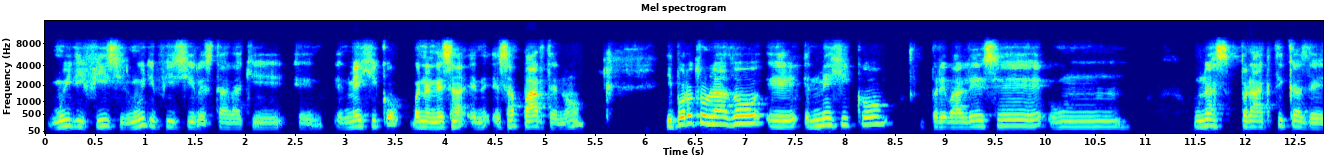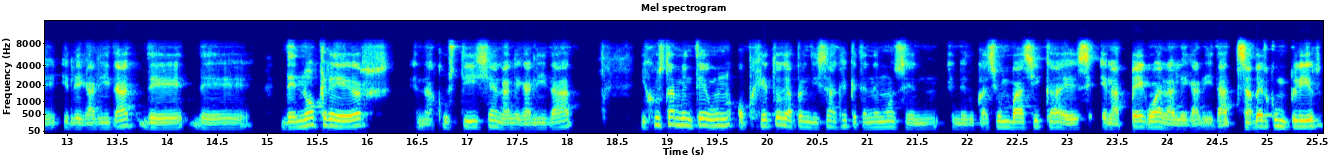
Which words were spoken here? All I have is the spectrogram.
muy difícil, muy difícil estar aquí en, México, bueno, en esa, en esa parte, ¿no? Y por otro lado, eh, en México prevalece unas prácticas de ilegalidad, de, de no creer en la justicia, en la legalidad, y justamente un objeto de aprendizaje que tenemos en, educación básica es el apego a la legalidad, saber cumplir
